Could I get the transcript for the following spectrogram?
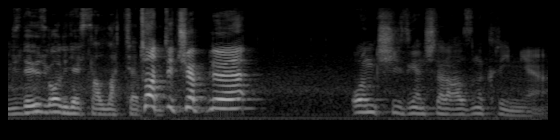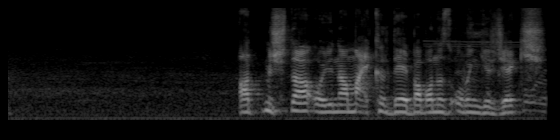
%100 gol geçti Allah çarpsın. Totti çöplüğü. 10 kişiyiz gençler ağzını kırayım ya. 60'da oyuna Michael D babanız Owen girecek.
